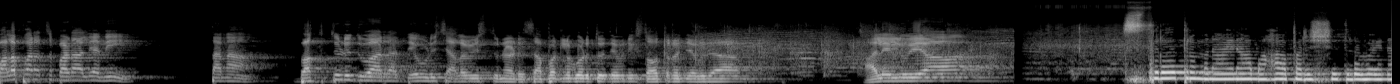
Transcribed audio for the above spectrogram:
బలపరచబడాలి అని తన భక్తుడి ద్వారా దేవుడు సెలవిస్తున్నాడు. సపట్లు కొడుతూ దేవునికి స్తోత్రం చెబుదా. అలెలుయా స్తోత్రము నాయన మహాపరిశుద్ధుడు అయిన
